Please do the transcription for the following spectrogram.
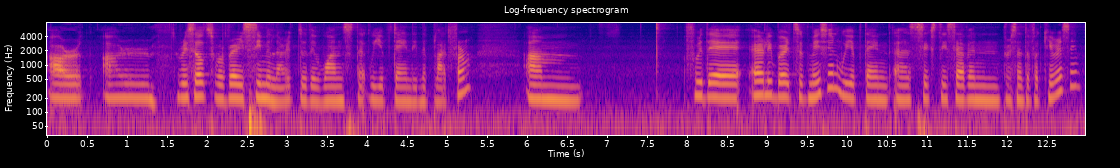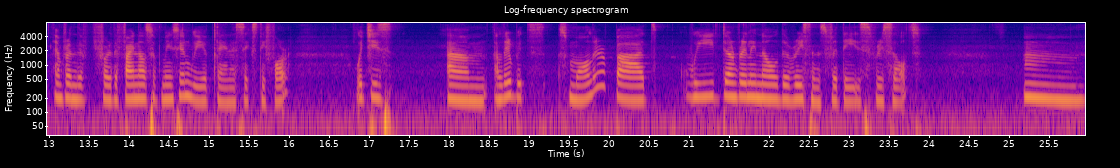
our our results were very similar to the ones that we obtained in the platform. Um, for the early bird submission, we obtained a 67% of accuracy, and from the for the final submission, we obtained a 64, which is um, a little bit smaller, but we don't really know the reasons for these results. Um,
